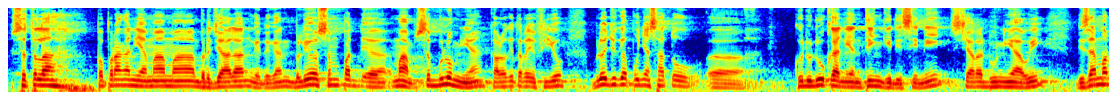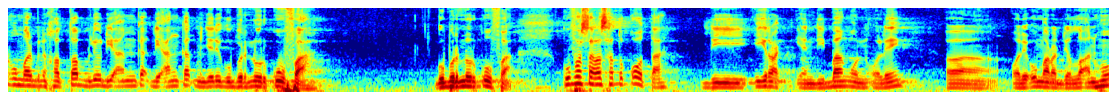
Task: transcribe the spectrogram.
setelah peperangan Yamama berjalan gitu kan beliau sempat uh, maaf sebelumnya kalau kita review beliau juga punya satu uh, kedudukan yang tinggi di sini secara duniawi. Di zaman Umar bin Khattab beliau diangkat diangkat menjadi gubernur Kufah gubernur Kufah Kufah salah satu kota di Irak yang dibangun oleh uh, oleh Umar radhiyallahu anhu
